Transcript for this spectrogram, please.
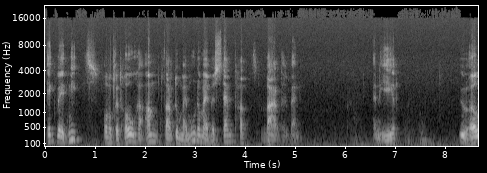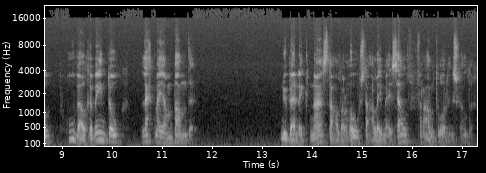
Ik weet niet of ik het hoge ambt waartoe mijn moeder mij bestemd had waardig ben. En hier, Uw hulp, hoe welgemeend ook, legt mij aan banden. Nu ben ik naast de Allerhoogste alleen mijzelf verantwoording schuldig.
